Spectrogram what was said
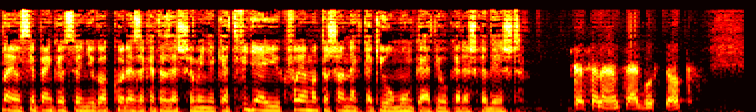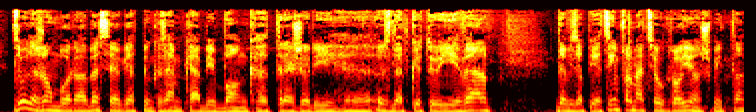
nagyon szépen köszönjük akkor ezeket az eseményeket. Figyeljük folyamatosan nektek jó munkát, jó kereskedést. Köszönöm, szervusztok! Zölde Zsomborral beszélgettünk az MKB Bank Treasury üzletkötőjével. Devizapiac információkról jön Schmidt a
